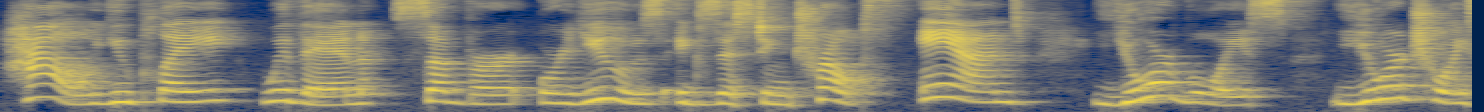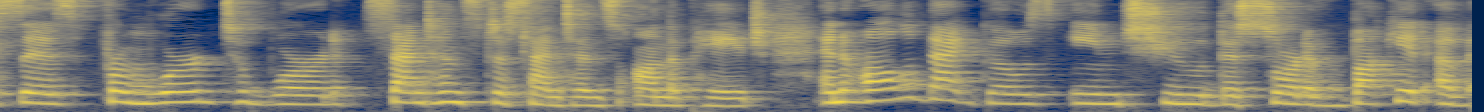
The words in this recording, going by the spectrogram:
how you play within, subvert, or use existing tropes, and your voice your choices from word to word, sentence to sentence on the page. And all of that goes into this sort of bucket of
